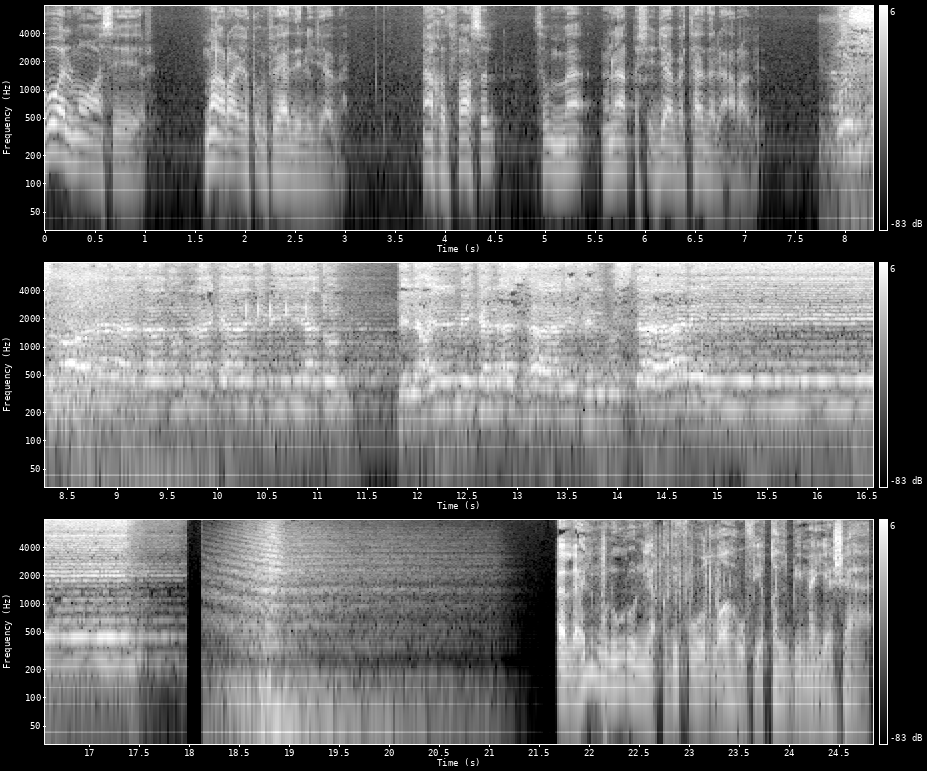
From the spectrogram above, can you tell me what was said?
هو المواسير. ما رأيكم في هذه الإجابة؟ نأخذ فاصل ثم نناقش إجابة هذا الأعرابي. بشرى لنا أكاديمية للعلم كالأزهار في البستان. العلم نور يقذفه الله في قلب من يشاء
